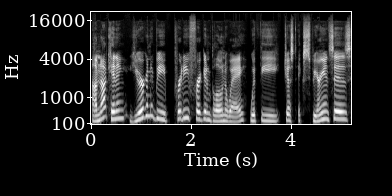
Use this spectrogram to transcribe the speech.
I'm not kidding. You're going to be pretty friggin' blown away with the just experiences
